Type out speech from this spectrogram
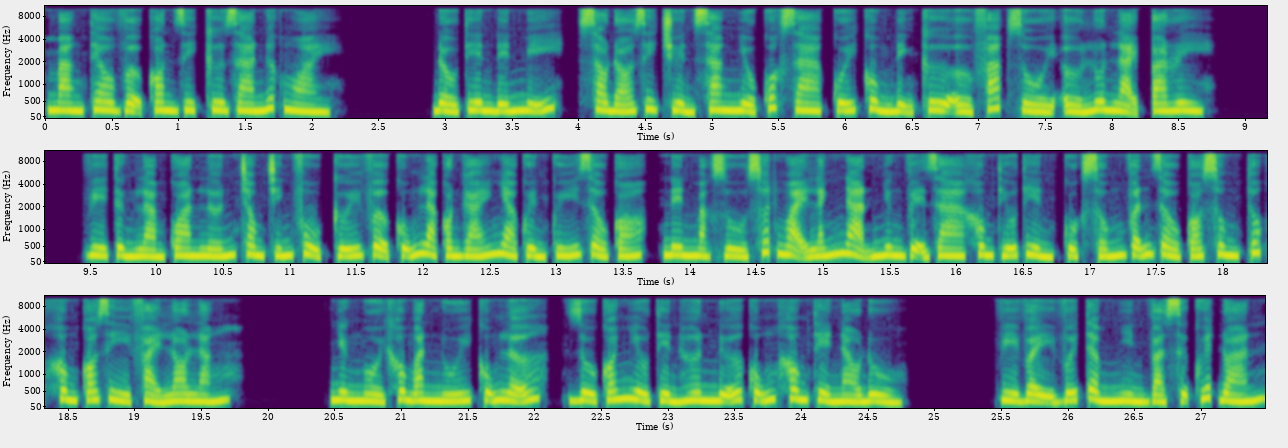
mang theo vợ con di cư ra nước ngoài. Đầu tiên đến Mỹ, sau đó di chuyển sang nhiều quốc gia cuối cùng định cư ở Pháp rồi ở luôn lại Paris. Vì từng làm quan lớn trong chính phủ cưới vợ cũng là con gái nhà quyền quý giàu có, nên mặc dù xuất ngoại lánh nạn nhưng vệ gia không thiếu tiền, cuộc sống vẫn giàu có sung túc không có gì phải lo lắng. Nhưng ngồi không ăn núi cũng lỡ, dù có nhiều tiền hơn nữa cũng không thể nào đủ. Vì vậy với tầm nhìn và sự quyết đoán,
